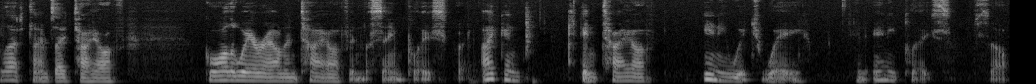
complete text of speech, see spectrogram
A lot of times I tie off, go all the way around and tie off in the same place, but I can I can tie off any which way in any place. So,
